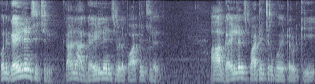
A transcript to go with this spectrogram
కొన్ని గైడ్లైన్స్ ఇచ్చింది. కానీ ఆ గైడ్లైన్స్ వీళ్ళు పాటించలేదు. ఆ గైడ్లైన్స్ పాటించకపోయేటప్పటికి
